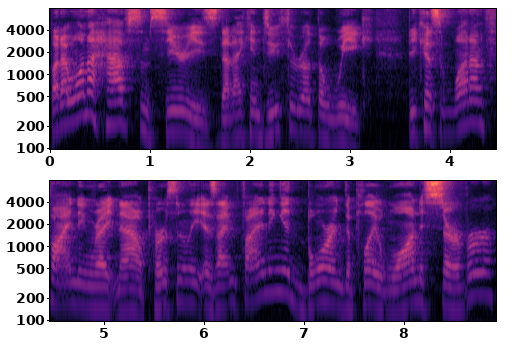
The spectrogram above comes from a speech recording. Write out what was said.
But I want to have some series that I can do throughout the week because what I'm finding right now personally is I'm finding it boring to play one server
